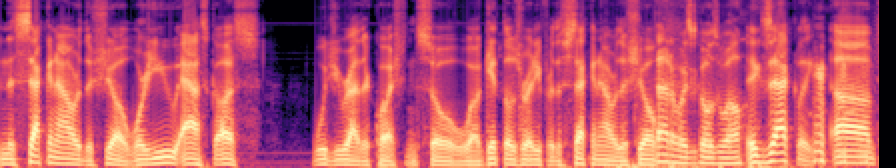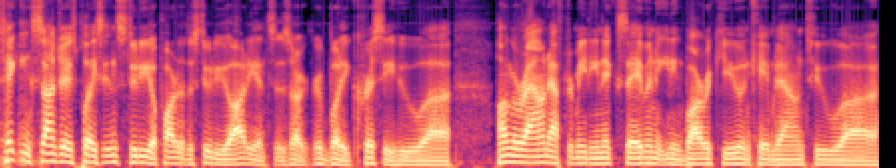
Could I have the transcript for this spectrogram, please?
in the second hour of the show where you ask us would you rather questions. So uh, get those ready for the second hour of the show. That always goes well. Exactly. um, taking Sanjay's place in studio, part of the studio audience, is our good buddy Chrissy, who uh, hung around after meeting Nick Saban, eating barbecue, and came down to uh,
